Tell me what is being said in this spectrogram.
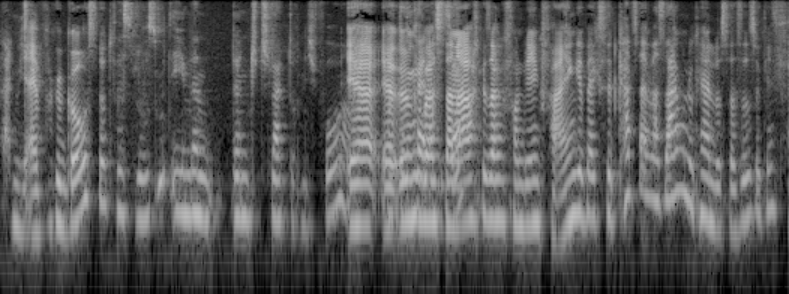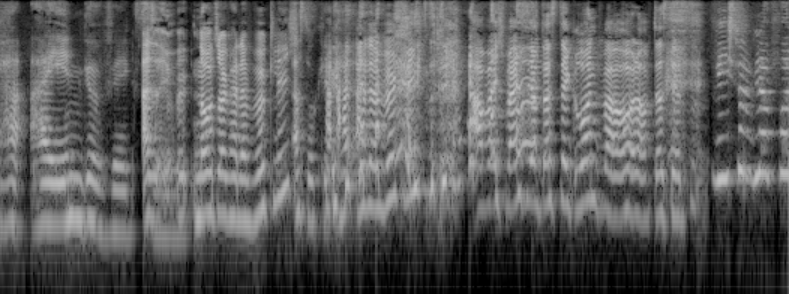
Hat mich einfach geghostet. Was ist los mit ihm? Dann, dann schlag doch nicht vor. Er, Hat er keiner irgendwas danach gesagt, von wegen Verein gewechselt. Kannst du einfach sagen, wenn du keine Lust hast, ist okay. Verein gewechselt. Also, äh, no joke hat er wirklich. Ach so, okay. Hat, hat er wirklich. Aber ich weiß nicht, ob das der Grund war oder ob das jetzt. wie ich schon wieder voll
